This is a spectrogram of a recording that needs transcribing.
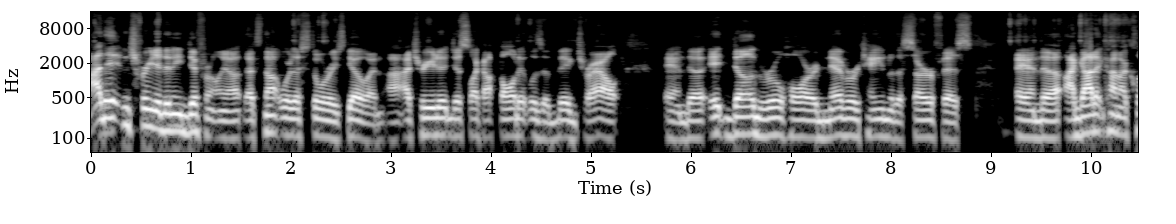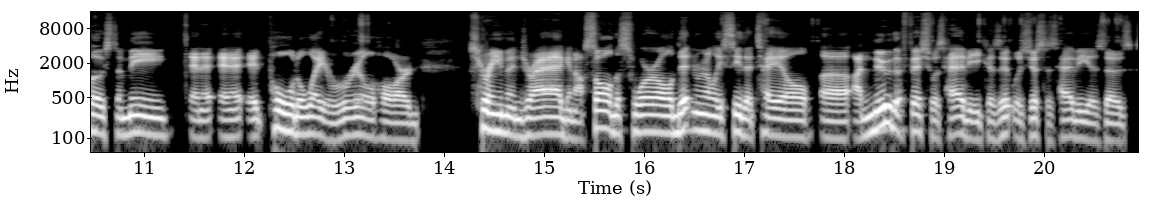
I didn't treat it any differently. Uh, That's not where the story's going. I, I treated it just like I thought it was a big trout and uh, it dug real hard, never came to the surface. And uh, I got it kind of close to me, and it and it, it pulled away real hard, scream and drag. And I saw the swirl, didn't really see the tail. Uh, I knew the fish was heavy because it was just as heavy as those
